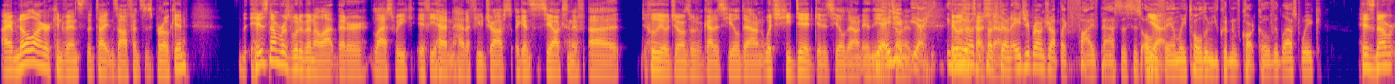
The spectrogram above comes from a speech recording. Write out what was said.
I am no longer convinced the Titans' offense is broken. His numbers would have been a lot better last week if he hadn't had a few drops against the Seahawks, and if uh, Julio Jones would have got his heel down, which he did get his heel down in the Yeah, end zone. AJ. Yeah, he, it was a the touchdown. AJ Brown dropped like five passes. His own Yeah. family told him you couldn't have caught COVID last week. His number,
